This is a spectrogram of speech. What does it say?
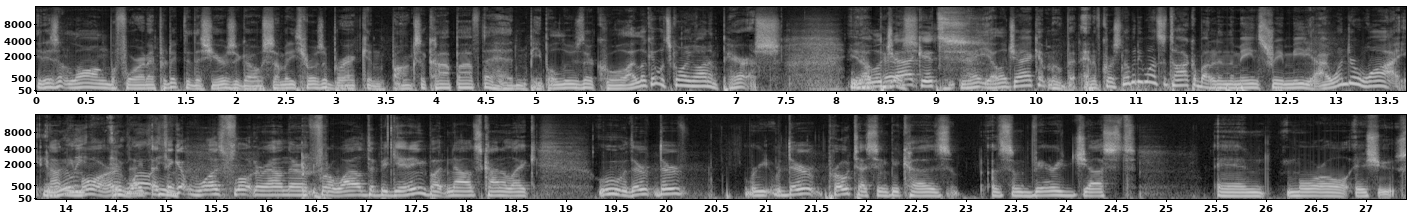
it isn't long before and i predicted this years ago somebody throws a brick and bonks a cop off the head and people lose their cool i look at what's going on in paris you know, Yellow Paris- jackets. Right, yellow jacket movement, and of course, nobody wants to talk about it in the mainstream media. I wonder why. It Not really- anymore. it- I- well, I, think know, it was floating around there for a while at the beginning, but now it's kind of like, ooh, they're they're re- they're protesting because of some very just and moral issues.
